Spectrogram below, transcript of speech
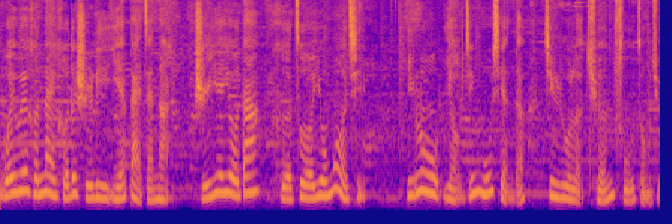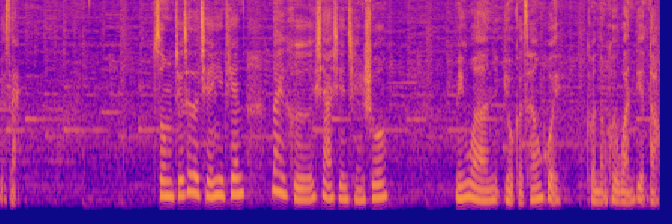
微微和奈何的实力也摆在那儿，职业又搭，合作又默契，一路有惊无险的进入了全服总决赛。总决赛的前一天，奈何下线前说：“明晚有个参会，可能会晚点到。”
